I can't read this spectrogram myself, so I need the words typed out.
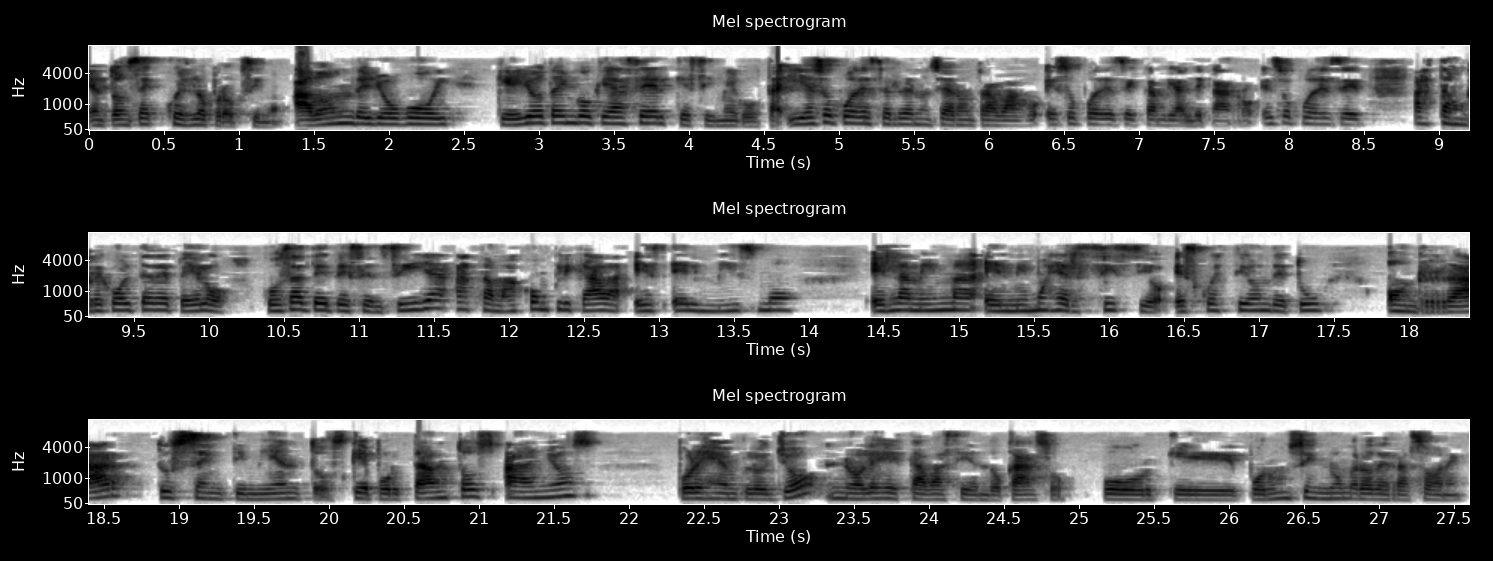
entonces, ¿qué es lo próximo? ¿A dónde yo voy? Que yo tengo que hacer que sí me gusta. Y eso puede ser renunciar a un trabajo, eso puede ser cambiar de carro, eso puede ser hasta un recorte de pelo, cosas desde sencilla hasta más complicada. Es el mismo, es la misma, el mismo ejercicio. Es cuestión de tú honrar tus sentimientos que por tantos años, por ejemplo, yo no les estaba haciendo caso porque por un sinnúmero de razones.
